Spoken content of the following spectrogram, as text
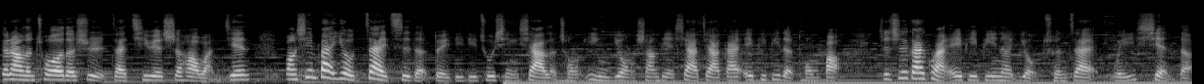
更让人错愕的是，在七月四号晚间，网信办又再次的对滴滴出行下了从应用商店下架该 APP 的通报，指出该款 APP 呢有存在危险的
